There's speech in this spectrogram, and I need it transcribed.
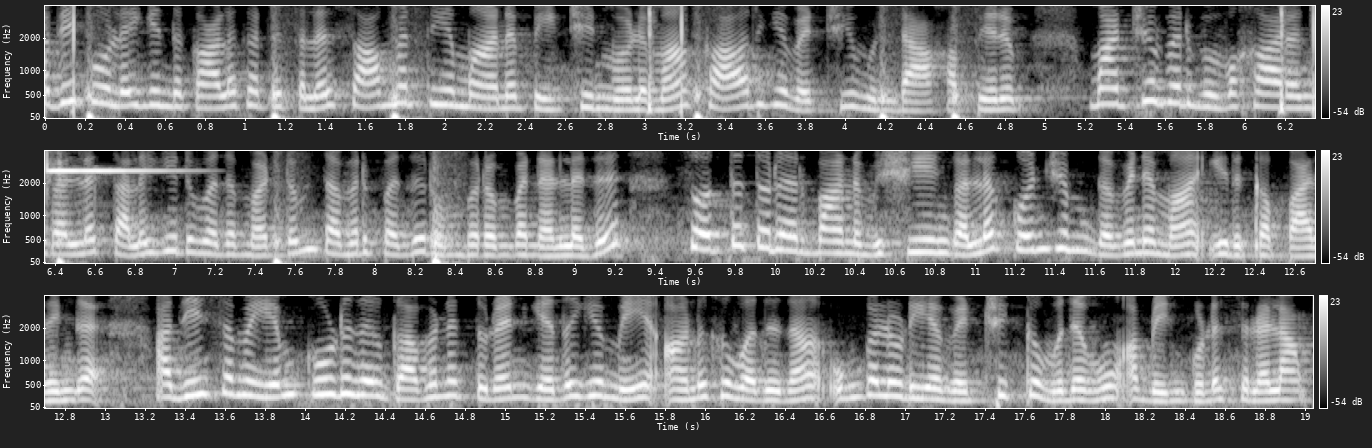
அதே போல இந்த காலகட்டத்தில் சாமர்த்தியமான பேச்சின் மூலமாக காரிய வெற்றி உண்டாக பெறும். மற்றவர் விவகாரங்களில் தலையிடுவதை மட்டும் தவிர்ப்பது ரொம்ப ரொம்ப நல்லது. சொத்து தொடர்பான விஷயங்களில் கொஞ்சம் கவனமாக இருக்க பாருங்க. அதே சமயம் கூடுதல் கவனத்துடன் எதையுமே அணுகுவது தான் உங்களுடைய வெற்றிக்கு உதவும் அப்படின்னு கூட சொல்லலாம்.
